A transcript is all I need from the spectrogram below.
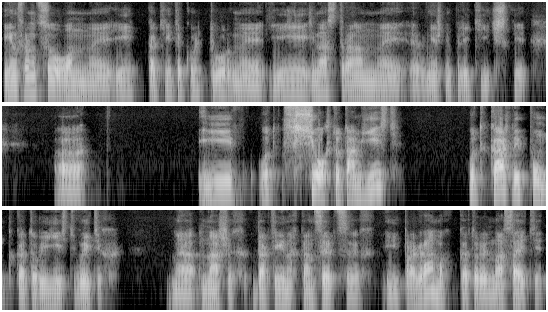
и информационные, и какие-то культурные, и иностранные, э, внешнеполитические. А, и вот все, что там есть, вот каждый пункт, который есть в этих наших доктринах, концепциях и программах, которые на сайте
